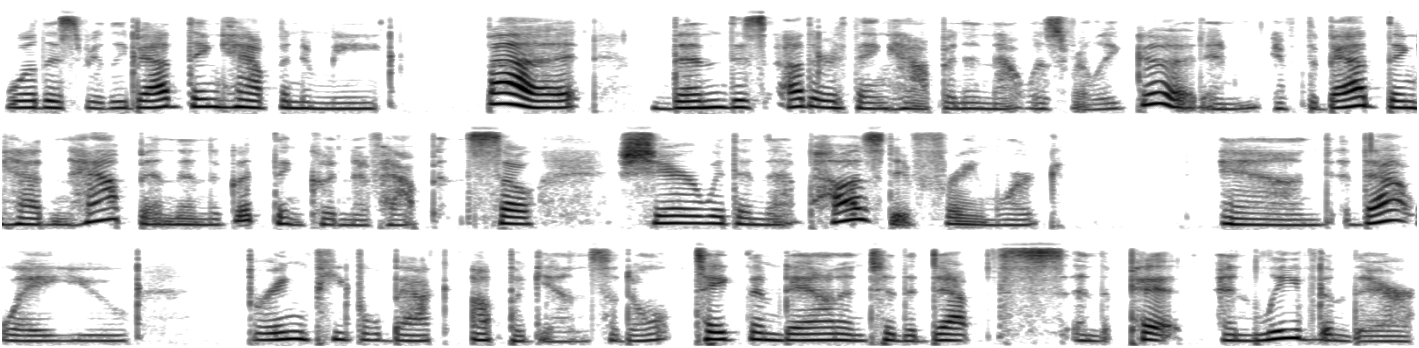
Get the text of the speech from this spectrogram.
Well, this really bad thing happened to me, but then this other thing happened and that was really good. And if the bad thing hadn't happened, then the good thing couldn't have happened. So share within that positive framework. And that way you bring people back up again. So don't take them down into the depths and the pit and leave them there.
